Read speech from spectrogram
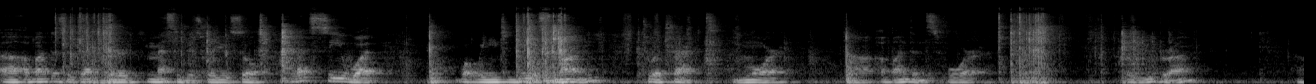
uh, abundance attractor messages for you. So let's see what what we need to do this month to attract more uh, abundance for Libra. Uh,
